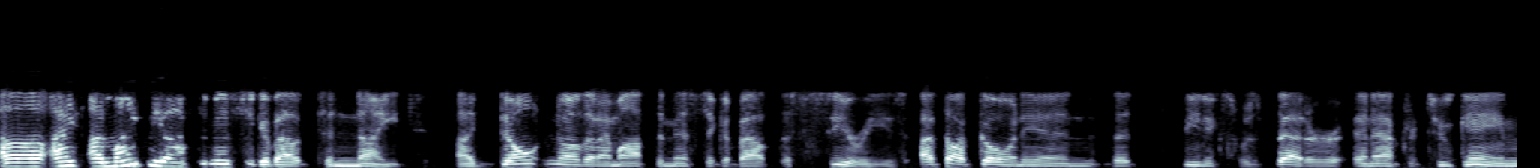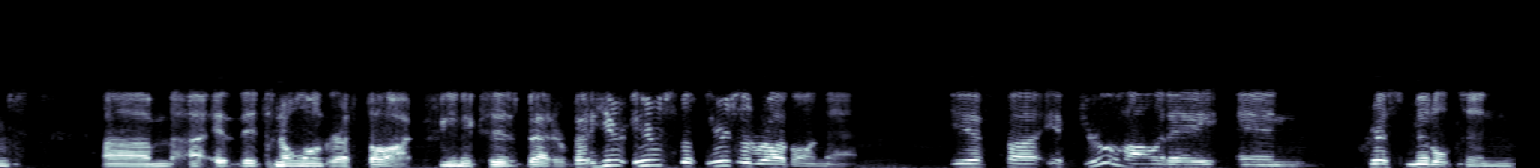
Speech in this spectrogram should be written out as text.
Uh, I, I might be optimistic about tonight. I don't know that I'm optimistic about the series. I thought going in that Phoenix was better, and after two games, um, it, it's no longer a thought. Phoenix is better. But here, here's the here's the rub on that. If uh, if Jrue Holiday and Khris Middleton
